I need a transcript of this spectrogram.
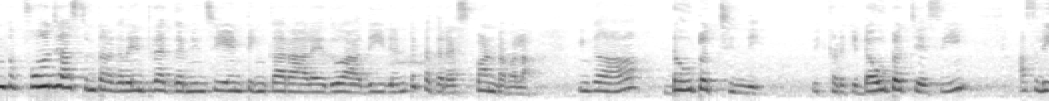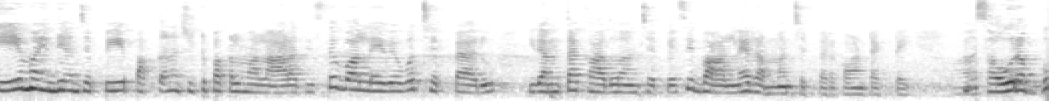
ఇంకా ఫోన్ చేస్తుంటారు కదా ఇంటి దగ్గర నుంచి ఏంటి ఇంకా రాలేదు అది ఇది అంటే పెద్ద రెస్పాండ్ అవ్వాల. ఇంకా డౌట్ వచ్చింది. ఇక్కడికి డౌట్ వచ్చేసి అసలు ఏమైంది అని చెప్పి పక్కన చుట్టుపక్కల వాళ్ళని ఆరా తీస్తే వాళ్ళు ఏవేవో చెప్పారు ఇదంతా కాదు అని చెప్పేసి వాళ్ళనే రమ్మని చెప్పారు కాంటాక్ట్ అయ్యి. సౌరభ్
